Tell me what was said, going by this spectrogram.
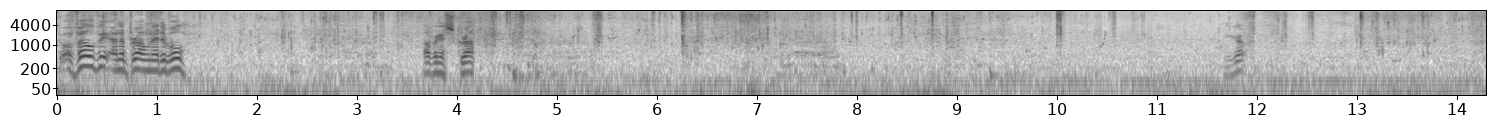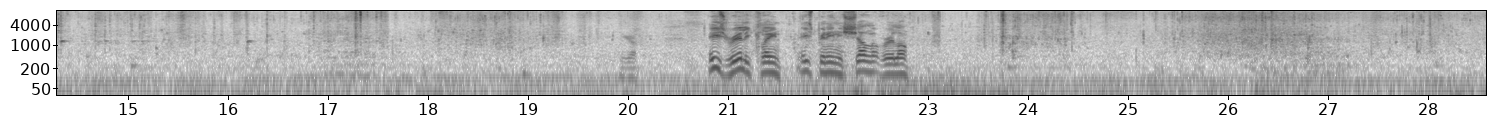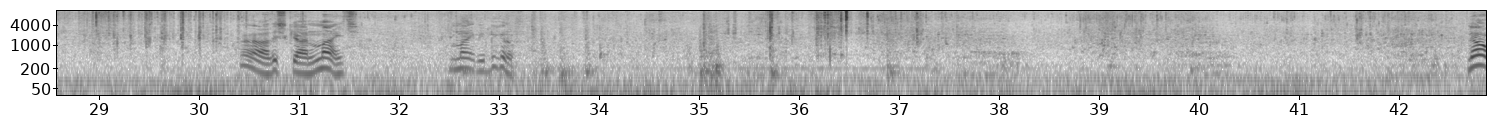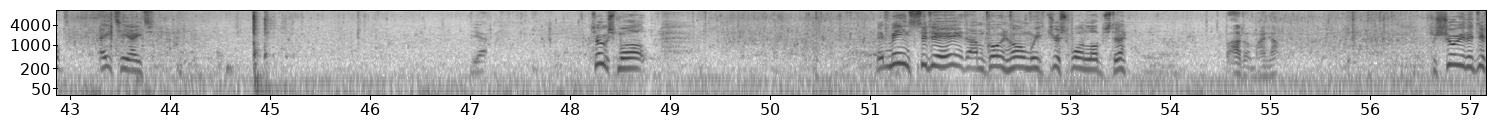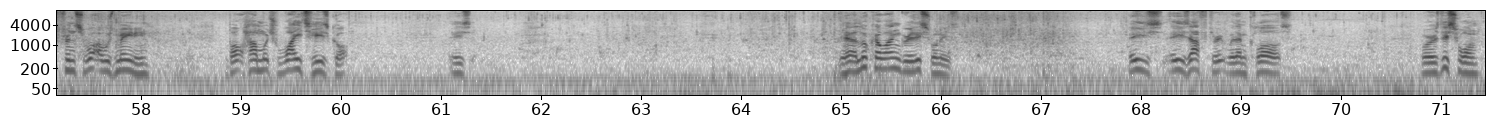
Got a velvet and a brown edible. Having a scrap. There you go. There you go. He's really clean. He's been in his shell not very long. Ah, this guy might might be big enough. No, 88. Yeah. Too small. It means today that I'm going home with just one lobster. But I don't mind that. To show you the difference what I was meaning about how much white he's got is Yeah, look how angry this one is. He's he's after it with them claws. Whereas this one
